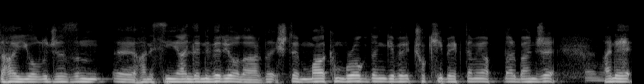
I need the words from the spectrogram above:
daha iyi olacağızın e, hani sinyallerini veriyorlardı. İşte Malcolm Brogdon gibi çok iyi bekleme yaptılar bence. Aynen, hani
